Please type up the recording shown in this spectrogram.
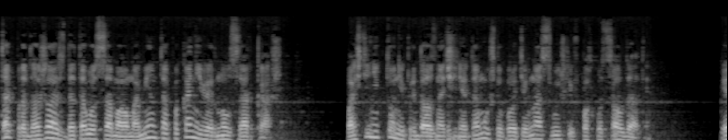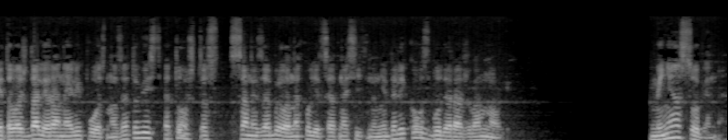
Так продолжалось до того самого момента, пока не вернулся Аркаша. Почти никто не придал значения тому, что против нас вышли в поход солдаты. Этого ждали рано или поздно, зато весть о том, что Сан-Изабелла находится относительно недалеко, взбудоражила многих. Меня особенно,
